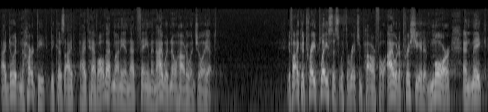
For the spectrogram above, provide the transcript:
I'd do it in a heartbeat because I'd, I'd have all that money and that fame and I would know how to enjoy it. If I could trade places with the rich and powerful, I would appreciate it more and make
